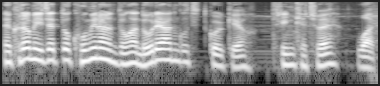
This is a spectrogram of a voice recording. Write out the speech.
네, 그러면 이제 또 고민하는 동안 노래 한 곡 듣고 올게요. 드림캐쳐의 What.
